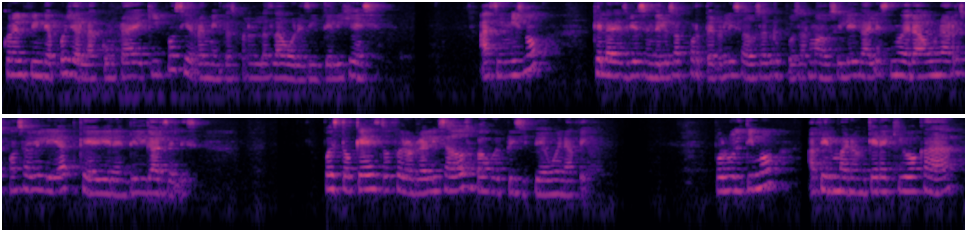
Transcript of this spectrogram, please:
con el fin de apoyar la compra de equipos y herramientas para las labores de inteligencia. Asimismo, que la desviación de los aportes realizados a grupos armados ilegales no era una responsabilidad que debiera endilgárseles, puesto que estos fueron realizados bajo el principio de buena fe. Por último, afirmaron que era equivocada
